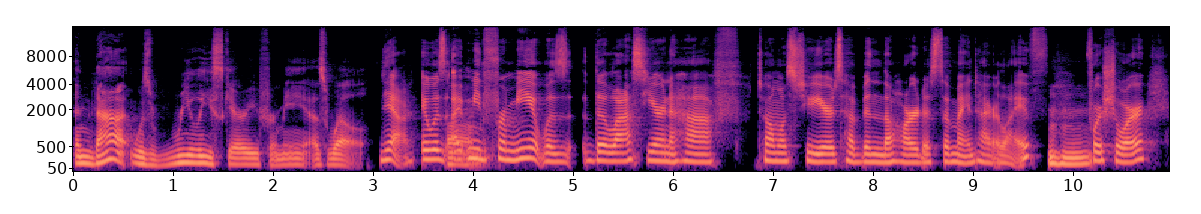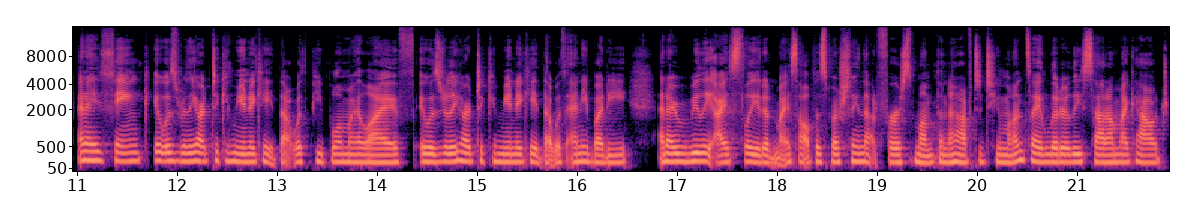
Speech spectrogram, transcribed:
And that was really scary for me as well. Yeah, it was. I mean, Um, for me, it was the last year and a half to almost two years have been the hardest of my entire life, Mhm. for sure. And I think it was really hard to communicate that with people in my life. It was really hard to communicate that with anybody. And I really isolated myself, especially in that first month and a half to two months. I literally sat on my couch,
